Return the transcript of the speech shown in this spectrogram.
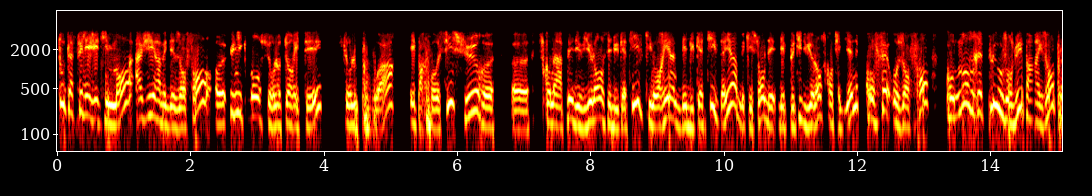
tout à fait légitimement agir avec des enfants euh, uniquement sur l'autorité, sur le pouvoir et parfois aussi sur euh, ce qu'on a appelé des violences éducatives, qui n'ont rien d'éducatif d'ailleurs, mais qui sont des, petites violences quotidiennes qu'on fait aux enfants, qu'on n'oserait plus aujourd'hui, par exemple,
